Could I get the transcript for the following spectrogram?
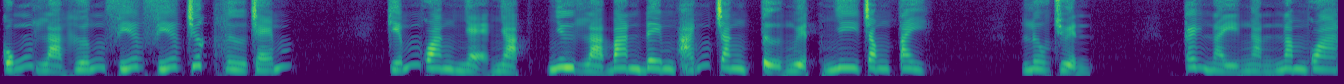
Cũng là hướng phía phía trước hư chém. Kiếm quang nhẹ nhạt như là ban đêm ánh trăng tự Nguyệt Nhi trong tay. Lưu chuyển. Cái này ngàn năm qua,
